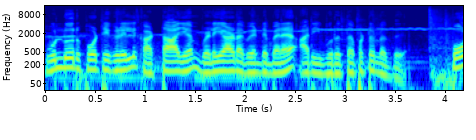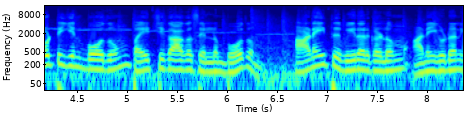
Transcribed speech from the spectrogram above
உள்ளூர் போட்டிகளில் கட்டாயம் விளையாட வேண்டுமென அறிவுறுத்தப்பட்டுள்ளது. போட்டியின் போதும் பயிற்சிக்காக செல்லும் போதும் அனைத்து வீரர்களும் அணியுடன்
